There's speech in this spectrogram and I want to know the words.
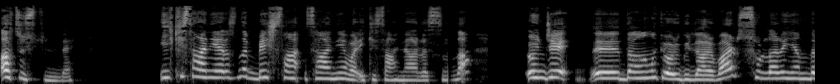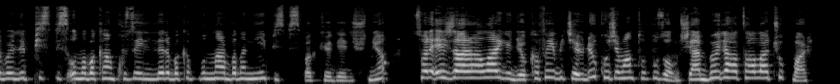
At üstünde. İki saniye arasında beş sa- saniye var iki sahne arasında. Önce e, dağınık örgüler var. Surların yanında böyle pis pis ona bakan Kuzeylilere bakıp bunlar bana niye pis pis bakıyor diye düşünüyor. Sonra ejderhalar geliyor. Kafayı bir çeviriyor. Kocaman topuz olmuş. Yani böyle hatalar çok var.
